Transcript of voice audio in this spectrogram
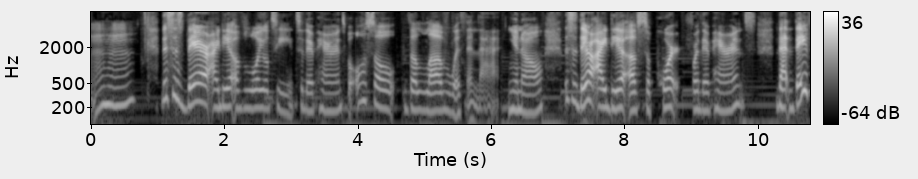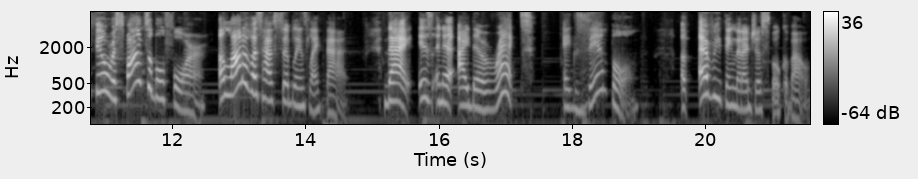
Mm-hmm. This is their idea of loyalty to their parents, but also the love within that. You know, this is their idea of support for their parents that they feel responsible for. A lot of us have siblings like that. That is an, a direct example of everything that I just spoke about.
